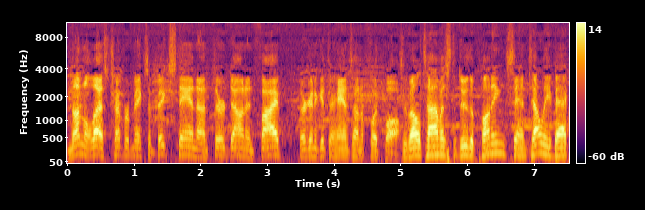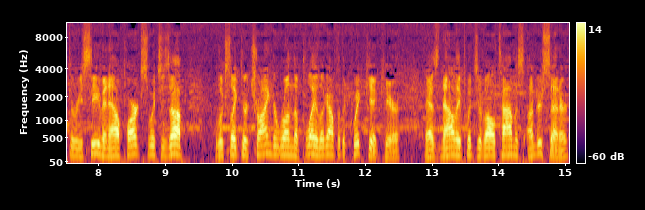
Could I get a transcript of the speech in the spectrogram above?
Nonetheless, Tremper makes a big stand on third down and five. They're going to get their hands on the football. Javel Thomas to do the punting. Santelli back to receive. And now Park switches up. Looks like they're trying to run the play. Look out for the quick kick here. As now they put Javel Thomas under center.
